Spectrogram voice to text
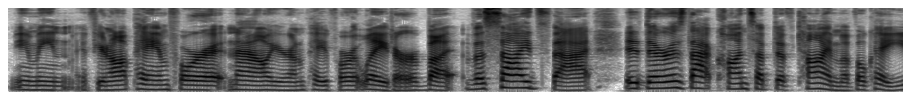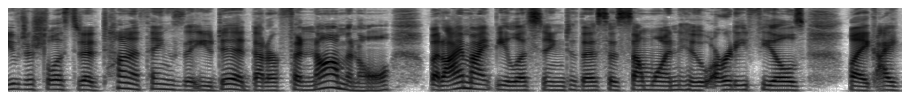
you mean if you're not paying for it now, you're going to pay for it later. But besides that, it, there is that concept of time of, okay, you've just listed a ton of things that you did that are phenomenal, but I might be listening to this as someone who already feels like I,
